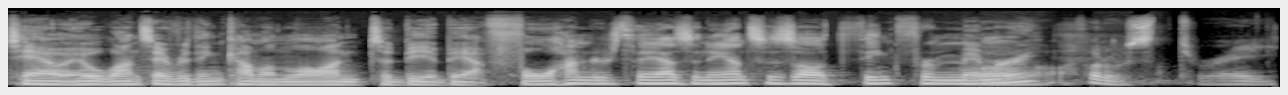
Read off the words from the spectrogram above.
Tower Hill once everything come online to be about four hundred thousand ounces, I think, from memory. Oh, I thought it was three.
